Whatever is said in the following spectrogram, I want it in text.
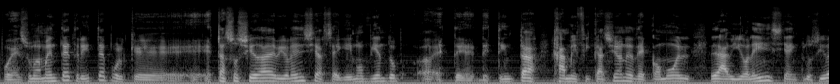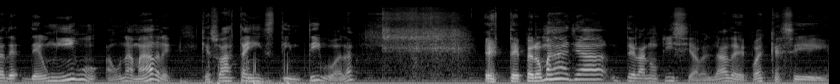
pues es sumamente triste porque esta sociedad de violencia seguimos viendo uh, este, distintas ramificaciones de cómo la violencia, inclusive de, un hijo a una madre, que eso es hasta instintivo, ¿verdad? Este, pero más allá de la noticia, ¿verdad? De pues que sí,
